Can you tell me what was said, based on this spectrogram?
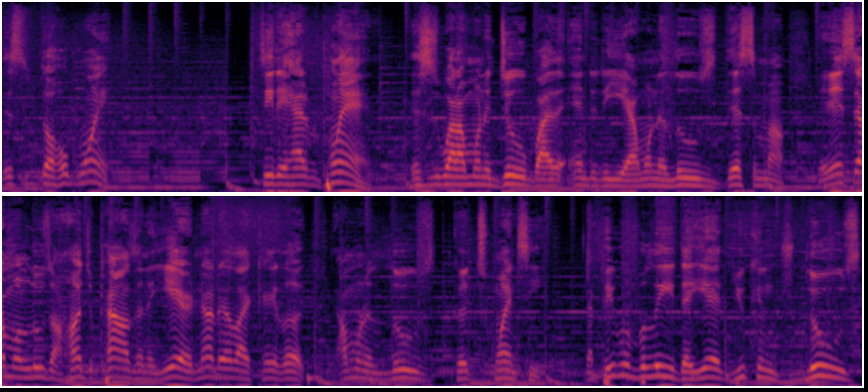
this is the whole point. See, they had a plan. This is what I want to do by the end of the year. I want to lose this amount. They didn't say I'm going to lose 100 pounds in a year. Now they're like, hey, look, I'm going to lose good 20. Now, people believe that, yeah, you can lose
